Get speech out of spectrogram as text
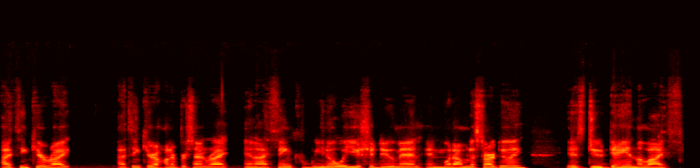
I think you're right. I think you're 100% right. And I think you know what you should do, man. And what I'm going to start doing is do day in the life.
